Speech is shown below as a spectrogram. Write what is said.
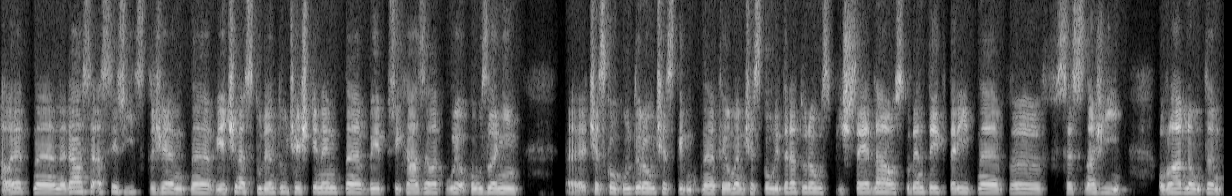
ale nedá se asi říct, že většina studentů češtiny by přicházela kvůli okouzlení Eh, českou kulturou, českým eh, filmem, českou literaturou. Spíš se jedná o studenty, který eh, se snaží ovládnout ten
